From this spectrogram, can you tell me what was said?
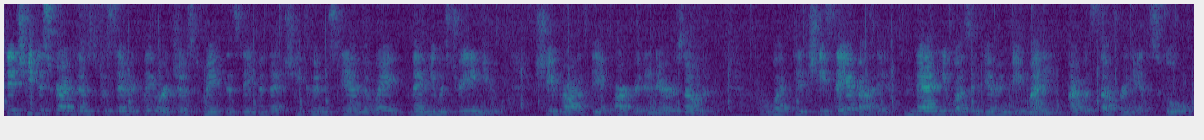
Did she describe them specifically or just make the statement that she couldn't stand the way that he was treating you? She brought up the apartment in Arizona. What did she say about it? That he wasn't giving me money, I was suffering at school.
